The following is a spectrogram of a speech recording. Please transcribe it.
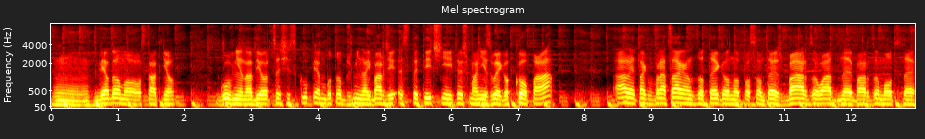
Hmm, wiadomo, ostatnio głównie na Diorce się skupiam, bo to brzmi najbardziej estetycznie i też ma niezłego kopa, ale tak wracając do tego, no to są też bardzo ładne, bardzo mocne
